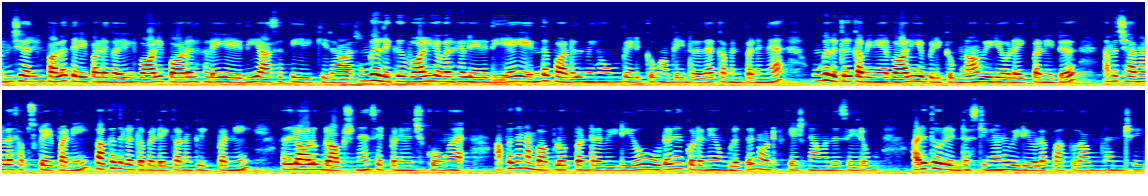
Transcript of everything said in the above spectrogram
எம்ஜிஆரின் பல திரைப்படங்களில் வாலி பாடல்களை எழுதி அசத்தி இருக்கிறார் உங்களுக்கு வாலி அவர்கள் எழுதிய எந்த பாடல் மிகவும் பிடிக்கும் அப்படின்றத கமெண்ட் பண்ணுங்க. உங்களுக்கு கவிஞர் வீடியோ பிடிக்கும்னா வீடியோ லைக் பண்ணிவிட்டு நம்ம சேனலை சப்ஸ்கிரைப் பண்ணி பக்கத்தில் இருக்க பெல்லைக்கானை கிளிக் பண்ணி அதில் ஆளுங்கிற ஆப்ஷனை செட் பண்ணி வச்சுக்கோங்க. அப்போ தான் நம்ம அப்லோட் பண்ணுற வீடியோ உடனுக்குடனே உங்களுக்கு நோட்டிஃபிகேஷனாக வந்து சேரும். அடுத்த ஒரு இன்ட்ரெஸ்டிங்கான வீடியோவில் பார்க்கலாம். நன்றி.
